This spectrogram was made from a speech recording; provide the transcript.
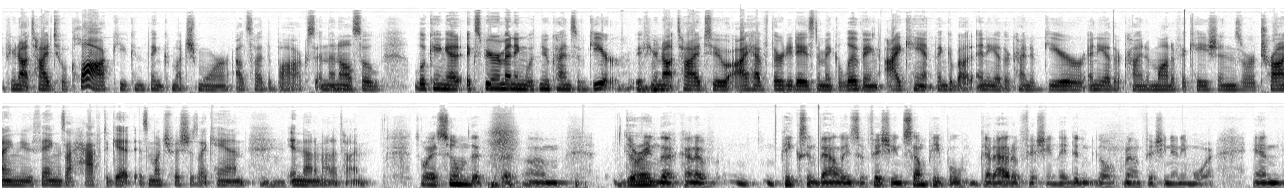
if you're not tied to a clock, you can think much more outside the box. And then mm. also looking at experimenting with new kinds of gear. If you're mm-hmm. not tied to, I have 30 days to make a living, I can't think about any other kind of gear or any other kind of modifications or trying new things. I have to get as much fish as I can mm-hmm. in that amount of time. So I assume that, that um, during the kind of peaks and valleys of fishing, some people got out of fishing. They didn't go ground fishing anymore. And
